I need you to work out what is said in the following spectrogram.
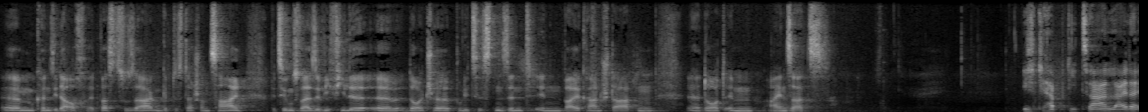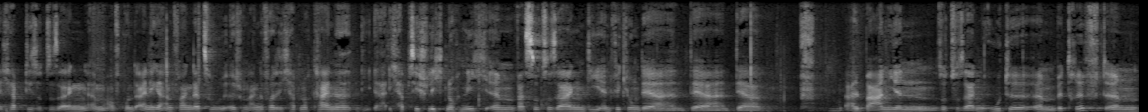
Ähm, können Sie da auch etwas zu sagen? Gibt es da schon Zahlen? Beziehungsweise wie viele äh, deutsche Polizisten sind in Balkanstaaten äh, dort im Einsatz? Ich habe die Zahl leider, ich habe die sozusagen ähm, aufgrund einiger Anfragen dazu äh, schon angefordert. Ich habe noch keine, die, ich habe sie schlicht noch nicht, ähm, was sozusagen die Entwicklung der, der, der Albanien sozusagen Route ähm, betrifft. Ähm,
